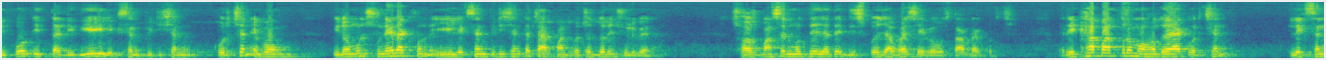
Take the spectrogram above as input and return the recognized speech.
রিপোর্ট ইত্যাদি দিয়ে ইলেকশন পিটিশন করছেন এবং তৃণমূল শুনে রাখুন, এই ইলেকশন পিটিশনটা চার পাঁচ বছর ধরে ঝুলবে না। ছ মাসের মধ্যে যাতে ডিসপোজ হয়, সেই ব্যবস্থা আমরা করছি। রেখা পাত্র মহোদয়া করছেন ইলেকশন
